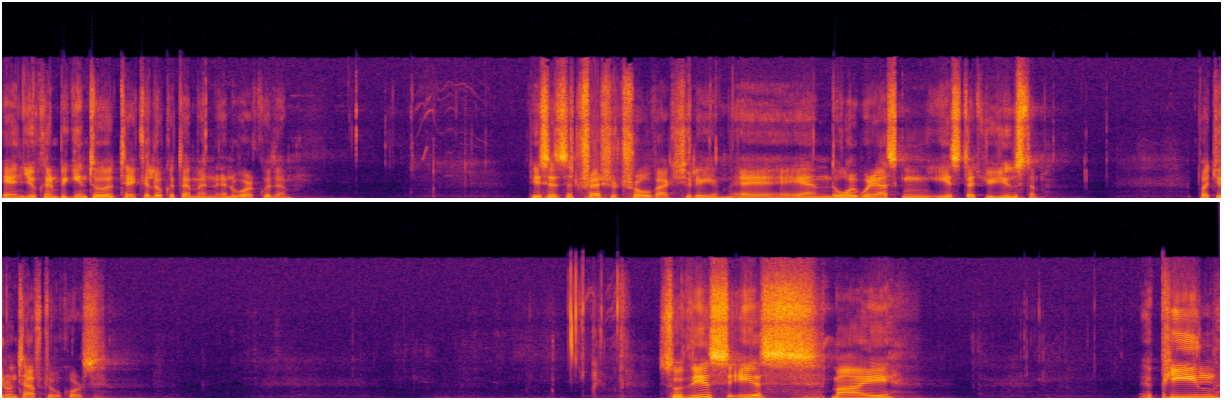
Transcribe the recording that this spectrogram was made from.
and you can begin to take a look at them and, and work with them. This is a treasure trove, actually, uh, and all we're asking is that you use them. But you don't have to, of course. So this is my appeal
